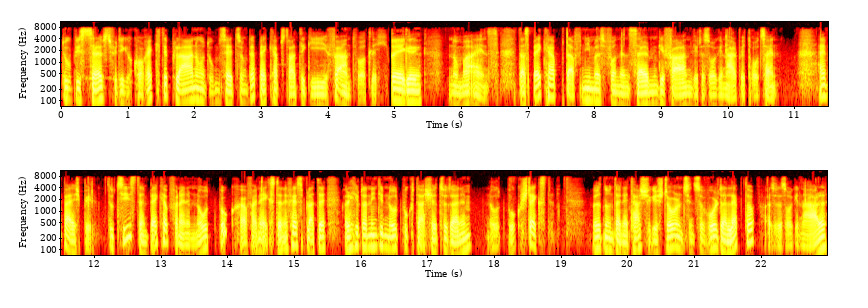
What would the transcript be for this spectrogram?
Du bist selbst für die korrekte Planung und Umsetzung der Backup-Strategie verantwortlich. Regel Nummer 1. Das Backup darf niemals von denselben Gefahren wie das Original bedroht sein. Ein Beispiel. Du ziehst ein Backup von einem Notebook auf eine externe Festplatte, welche du dann in die Notebook-Tasche zu deinem Notebook steckst. Wird nun deine Tasche gestohlen, sind sowohl dein Laptop, also das Original,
